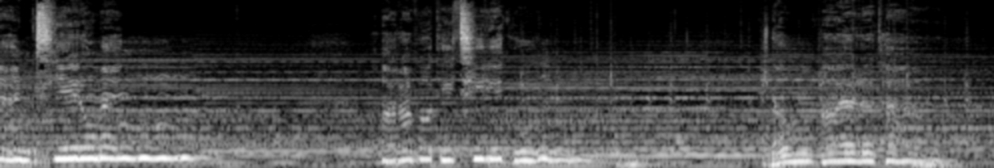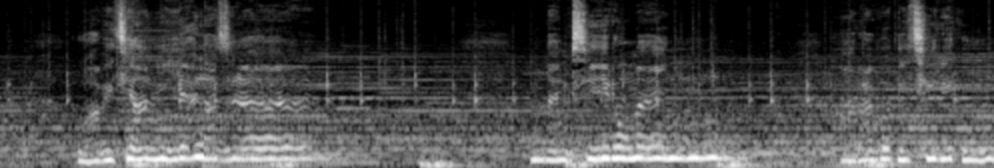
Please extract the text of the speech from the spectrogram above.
մենք սիրում ենք հարավոտի ցիրիկում ճամփայրը وبتيان العذاب من كثير ومن عربو بتيركم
